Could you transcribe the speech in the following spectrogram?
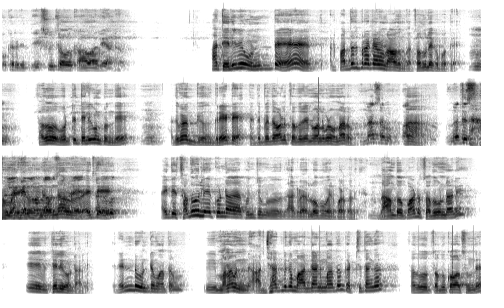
ఒకరికి దీక్ష కావాలి అంటారు. ఆ తెలివి ఉంటే పద్ధతి ప్రకారం రాదు ఇంకా చదువు లేకపోతే. ఉమ్, చదువు ఒట్టి తెలివి ఉంటుంది. అది కూడా గ్రేటే. పెద్ద పెద్ద వాళ్ళు చదువులేని వాళ్ళు కూడా ఉన్నారు. ఉన్నారు. అయితే అయితే చదువు లేకుండా కొంచెం అక్కడ లోపం ఏర్పడుతుంది. దాంతోపాటు చదువు ఉండాలి ఈ తెలివి ఉండాలి. రెండు ఉంటే మాత్రం ఈ మనం ఆధ్యాత్మిక మార్గానికి మాత్రం ఖచ్చితంగా చదువు చదువుకోవాల్సిందే.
